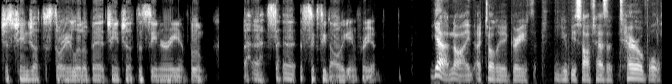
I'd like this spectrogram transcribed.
just change up the story a little bit, change up the scenery, and boom, a sixty dollar game for you. Yeah, no, I, I totally agree. Ubisoft has a terrible,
